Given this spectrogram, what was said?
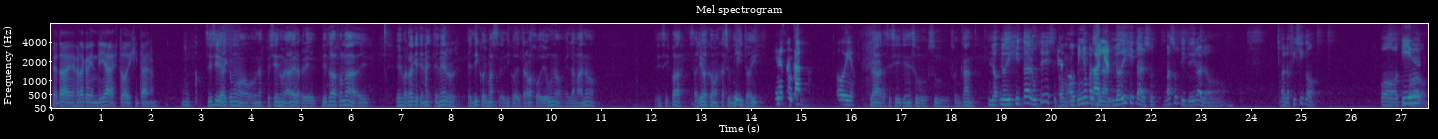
pero ta, es verdad que hoy en día es todo digital, ¿no? Sí, sí, hay como una especie de nueva era, pero de todas formas, eh, es verdad que tener, tener el disco y más el disco del trabajo de uno en la mano, decís, pa, salió, es como casi un Sí. hijito ahí. Tiene su encanto, obvio. Claro, sí, sí, tiene su, su, su encanto. Lo, lo digital, ustedes, como opinión personal, ¿lo digital su- va a sustituir a lo, a lo físico? ¿O tipo...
